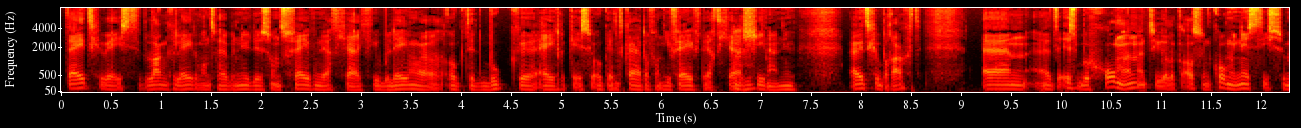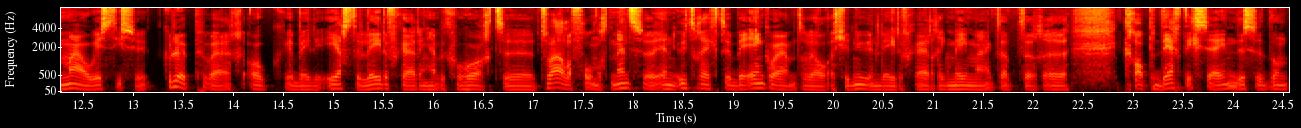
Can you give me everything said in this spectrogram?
tijd geweest, lang geleden. Want we hebben nu dus ons 35-jarig jubileum... waar ook dit boek eigenlijk is, ook in het kader van die 35 jaar mm -hmm. China Nu, uitgebracht. En het is begonnen natuurlijk als een communistische, Maoïstische club... waar ook bij de eerste ledenvergadering heb ik gehoord... 1200 eh, mensen in Utrecht bijeenkwamen. Terwijl als je nu een ledenvergadering meemaakt dat er uh, krap 30 zijn. Dus dan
